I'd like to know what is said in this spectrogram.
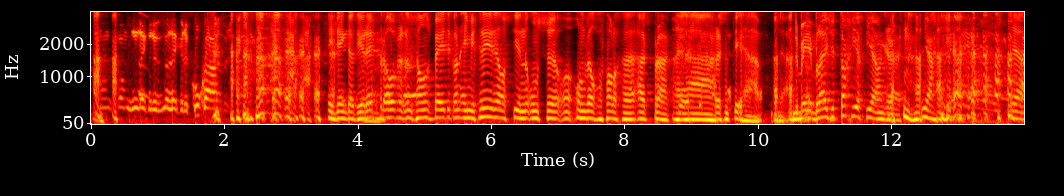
dan komen ze lekkere, lekkere koek halen. Ik denk dat die rechter overigens Hans beter kan emigreren... als hij een ons eh, onwelgevallige uitspraak eh, Ja, presenteert. Dan ben je blij als je Tachi achter je aankrijgt. ja. ja.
